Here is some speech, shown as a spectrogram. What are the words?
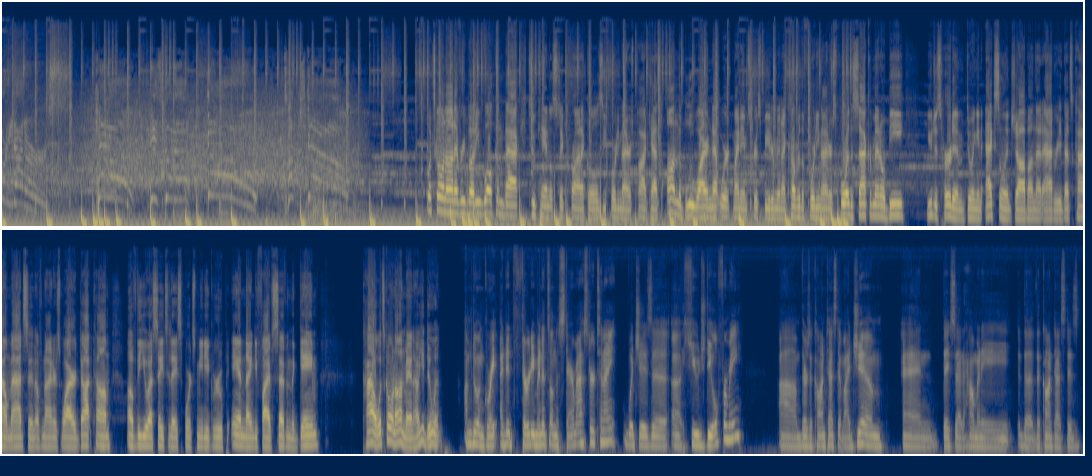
What's going on, everybody? Welcome back to Candlestick Chronicles, the 49ers podcast on the Blue Wire Network. My name's Chris Biderman. I cover the 49ers for the Sacramento Bee. You just heard him doing an excellent job on that ad read. That's Kyle Madsen of NinersWire.com, of the USA Today Sports Media Group, and 95.7 The Game. Kyle, what's going on, man? How you doing? I'm doing great. I did 30 minutes on the Stairmaster tonight, which is a, a huge deal for me. Um, there's a contest at my gym, and they said how many the the contest is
